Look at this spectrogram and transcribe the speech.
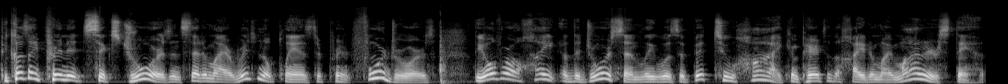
Because I printed six drawers instead of my original plans to print four drawers, the overall height of the drawer assembly was a bit too high compared to the height of my monitor stand.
